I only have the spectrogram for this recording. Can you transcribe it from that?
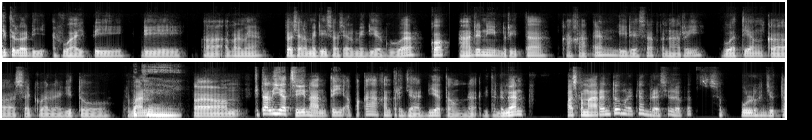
gitu loh di FYP di eh, apa namanya sosial media sosial media gua kok ada nih berita KKN di Desa Penari buat yang ke sequelnya gitu. Cuman Oke. em, kita lihat sih nanti apakah akan terjadi atau enggak gitu. Dengan pas kemarin tuh mereka berhasil dapat 10 juta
